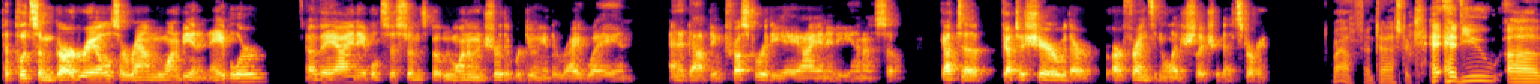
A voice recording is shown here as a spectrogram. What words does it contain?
to put some guardrails around. We want to be an enabler of AI enabled systems, but we want to ensure that we're doing it the right way and and adopting trustworthy AI in Indiana. So got to got to share with our our friends in the legislature that story. Wow, fantastic. H- have you uh,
